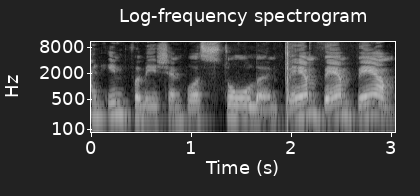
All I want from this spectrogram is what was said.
and information was stolen. Bam, bam, bam.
